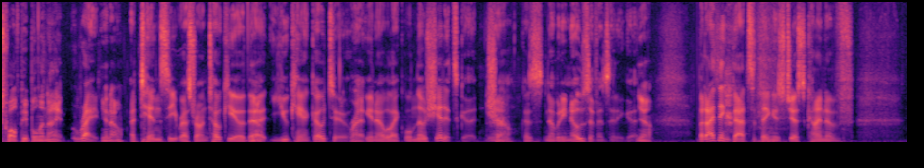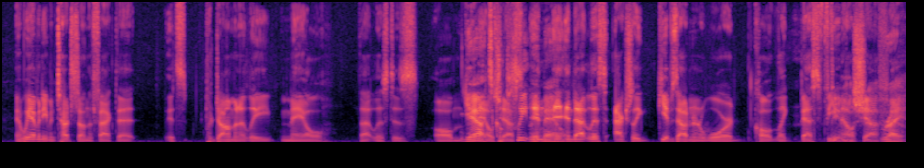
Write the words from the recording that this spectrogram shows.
12 people a night. right You know? a 10 seat restaurant in tokyo that you can't go to Right. you know like well no shit it's good you Sure. know because nobody knows if it's any good Yeah. but i think that's the thing is just kind of and we haven't even touched on the fact that it's predominantly male that list is all Yeah, male it's chefs. completely and, male. and that list actually gives out an award called like best female, Female chef, chef. Right.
